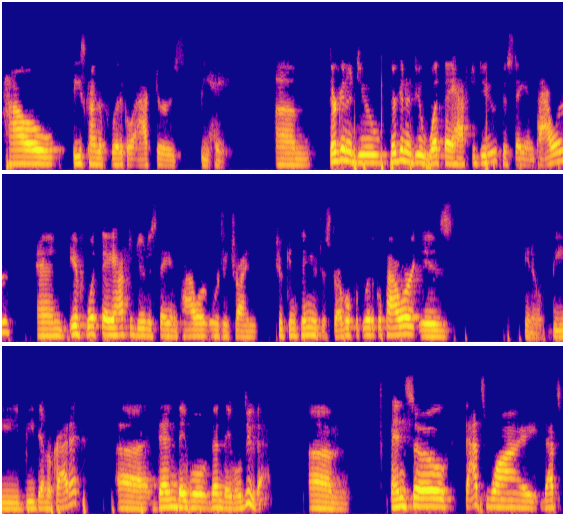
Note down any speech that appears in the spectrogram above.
how these kinds of political actors behave. Um, they're going to do they're going to do what they have to do to stay in power, and if what they have to do to stay in power or to try and to continue to struggle for political power is, you know, be be democratic, uh, then they will then they will do that. Um, and so that's why that's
